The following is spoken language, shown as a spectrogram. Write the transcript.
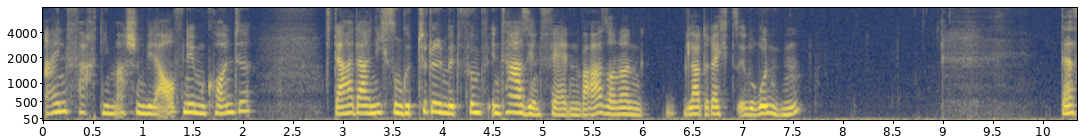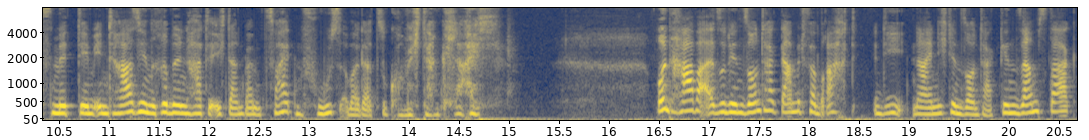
einfach die Maschen wieder aufnehmen konnte da da nicht so ein Getüttel mit fünf Intarsienfäden war, sondern glatt rechts in Runden. Das mit dem Intarsienribbeln hatte ich dann beim zweiten Fuß, aber dazu komme ich dann gleich. Und habe also den Sonntag damit verbracht, die, nein, nicht den Sonntag, den Samstag,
